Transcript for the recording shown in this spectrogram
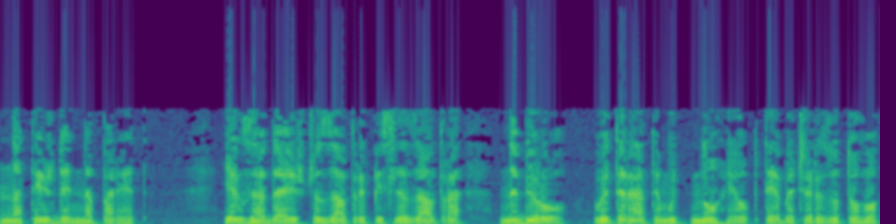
на тиждень наперед, як згадаю, що завтра післязавтра на бюро витиратимуть ноги об тебе через отого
